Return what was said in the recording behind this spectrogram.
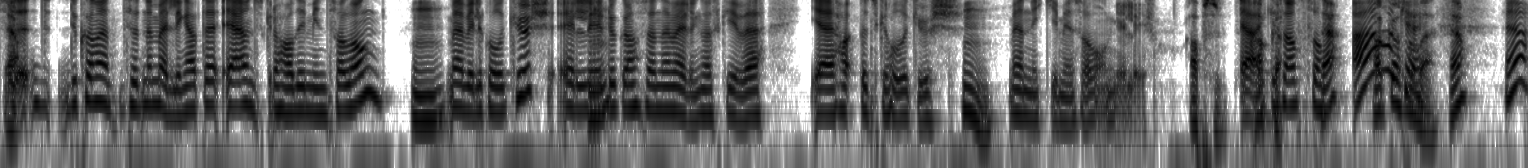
så Ja. du, kan enten sende melding at jeg ønsker å ha det i min salong, Mm. men jeg vil ikke holde kurs, eller Mm. du kan sende melding og skrive jeg ønsker å holde kurs, Mm. men ikke i min salong, eller Absolutt. Ja, ikke sant? Sånn. Ja, Ah, akkurat ok. sånn det. Ja. Ja.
